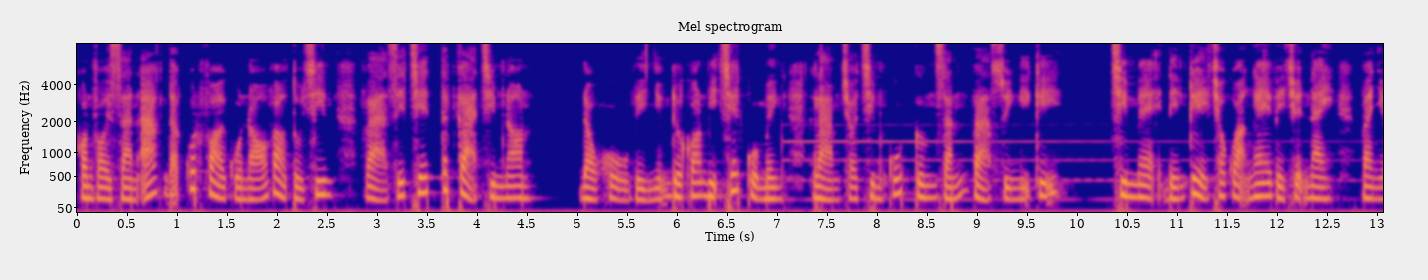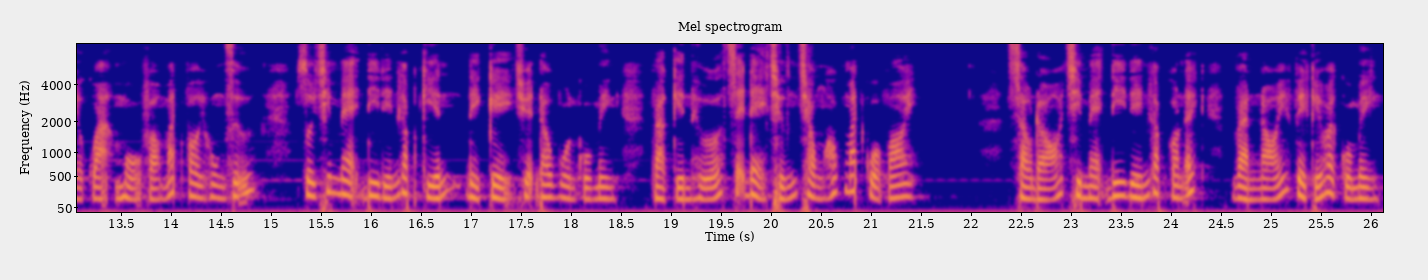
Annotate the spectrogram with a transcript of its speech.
con vòi giàn ác đã quất vòi của nó vào tổ chim và giết chết tất cả chim non. Đau khổ vì những đứa con bị chết của mình làm cho chim cút cứng rắn và suy nghĩ kỹ. Chim mẹ đến kể cho quạ nghe về chuyện này và nhờ quạ mổ vào mắt voi hung dữ. Rồi chim mẹ đi đến gặp kiến để kể chuyện đau buồn của mình và kiến hứa sẽ đẻ trứng trong hốc mắt của voi. Sau đó chim mẹ đi đến gặp con ếch và nói về kế hoạch của mình.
